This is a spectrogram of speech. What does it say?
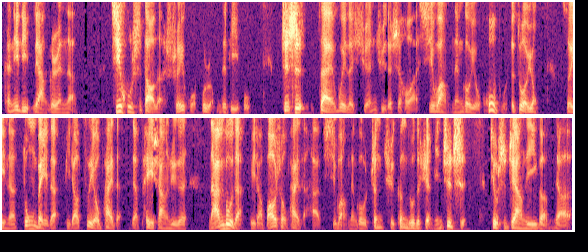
肯尼迪两个人呢，几乎是到了水火不容的地步，只是在为了选举的时候啊，希望能够有互补的作用，所以呢，东北的比较自由派的要配上这个南部的比较保守派的啊，希望能够争取更多的选民支持，就是这样的一个呃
